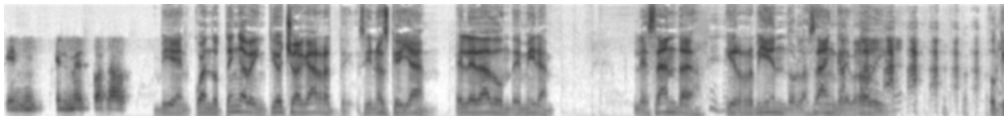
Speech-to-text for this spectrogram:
en el mes pasado. Bien, cuando tenga 28 agárrate, si no es que ya, es la edad donde, mira, les anda hirviendo la sangre, Brody. ¿Ok?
